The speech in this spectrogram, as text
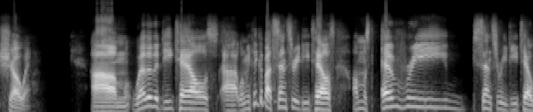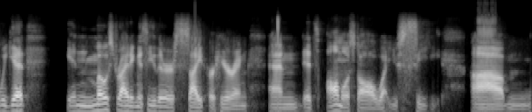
showing. Um, whether the details, uh, when we think about sensory details, almost every sensory detail we get in most writing is either sight or hearing, and it's almost all what you see. Um,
